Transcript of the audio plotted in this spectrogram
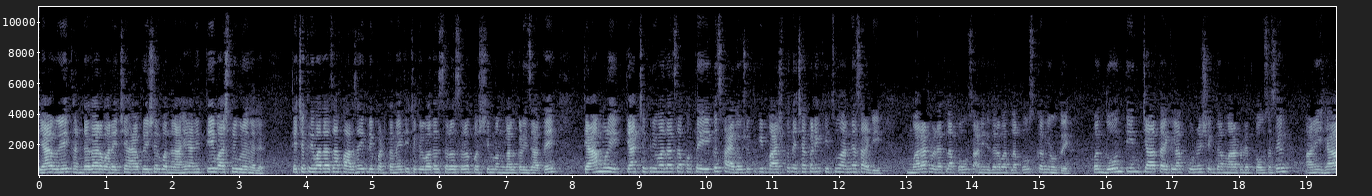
यावेळी थंडगार वाऱ्याचे हाय प्रेशर बनणार आहे आणि ते बाष्पीभूत झाले त्या चक्रीवादळाचा फारसा इकडे पटका नाही ते चक्रीवादळ सरळ सरळ पश्चिम बंगालकडे जाते. त्यामुळे त्या चक्रीवादळाचा फक्त एकच फायदा होऊ शकतो की बाष्प त्याच्याकडे खेचून आणण्यासाठी मराठवाड्यातला पाऊस आणि विदर्भातला पाऊस कमी होतोय. पण दोन तीन चार तारखेला पूर्ण एकदा मराठवाड्यात पाऊस असेल आणि ह्या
